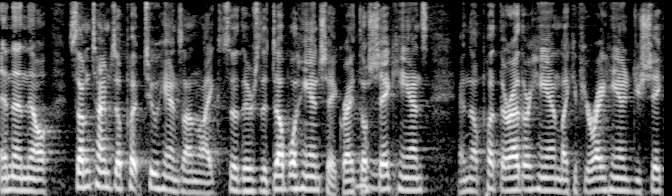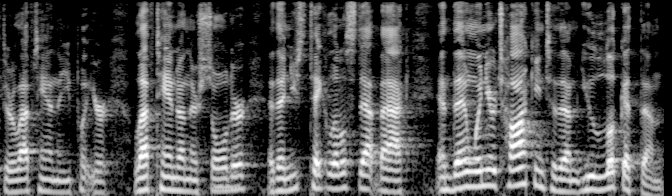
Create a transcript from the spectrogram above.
and then they'll sometimes they'll put two hands on like so there's the double handshake right? They'll mm-hmm. shake hands and they'll put their other hand like if you're right-handed you shake their left hand then you put your left hand on their mm-hmm. shoulder and then you take a little step back and then when you're talking to them you look at them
